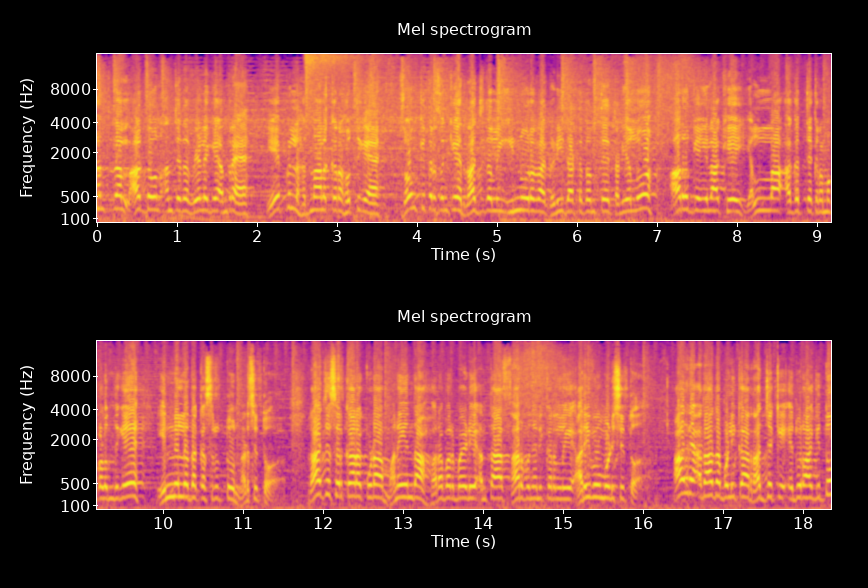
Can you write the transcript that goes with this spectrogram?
ಹಂತದ ಲಾಕ್ಡೌನ್ ಅಂತ್ಯದ ವೇಳೆಗೆ ಅಂದ್ರೆ ಏಪ್ರಿಲ್ ಹದಿನಾಲ್ಕರ ಹೊತ್ತಿಗೆ ಸೋಂಕಿತರ ಸಂಖ್ಯೆ ರಾಜ್ಯದಲ್ಲಿ ಇನ್ನೂರರ ಗಡಿ ದಾಟದಂತೆ ತಡೆಯಲು ಆರೋಗ್ಯ ಇಲಾಖೆ ಎಲ್ಲ ಅಗತ್ಯ ಕ್ರಮಗಳೊಂದಿಗೆ ಇನ್ನಿಲ್ಲದ ಕಸರತ್ತು ನಡೆಸಿತು ರಾಜ್ಯ ಸರ್ಕಾರ ಕೂಡ ಮನೆಯಿಂದ ಹೊರಬರಬೇಡಿ ಅಂತ ಸಾರ್ವಜನಿಕರಲ್ಲಿ ಅರಿವು ಮೂಡಿಸಿತ್ತು. ಆದರೆ ಅದಾದ ಬಳಿಕ ರಾಜ್ಯಕ್ಕೆ ಎದುರಾಗಿದ್ದು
